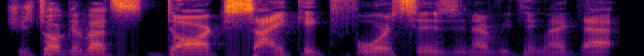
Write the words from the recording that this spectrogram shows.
she's talking about dark psychic forces and everything like that.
